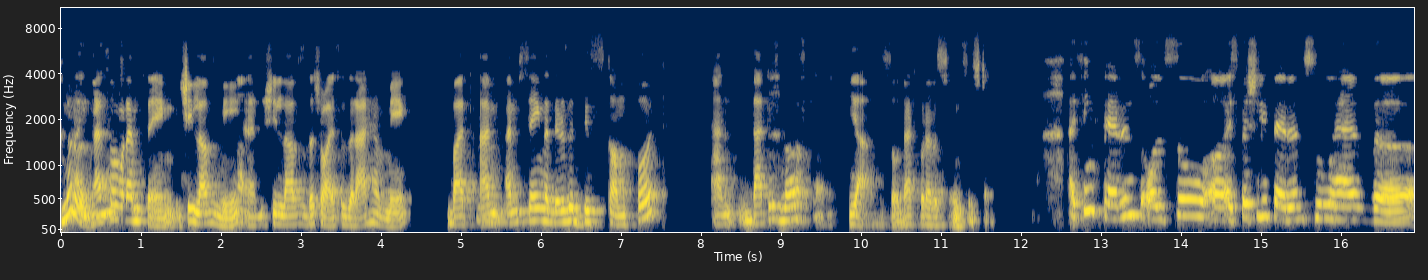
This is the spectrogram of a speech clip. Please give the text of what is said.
no, no, that's not what I'm saying. She loves me and she loves the choices that I have made. But I'm mm-hmm. I'm saying that there is a discomfort, and that is not. Yeah, so that's what I was insisting. I think parents also, uh, especially parents who have uh,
